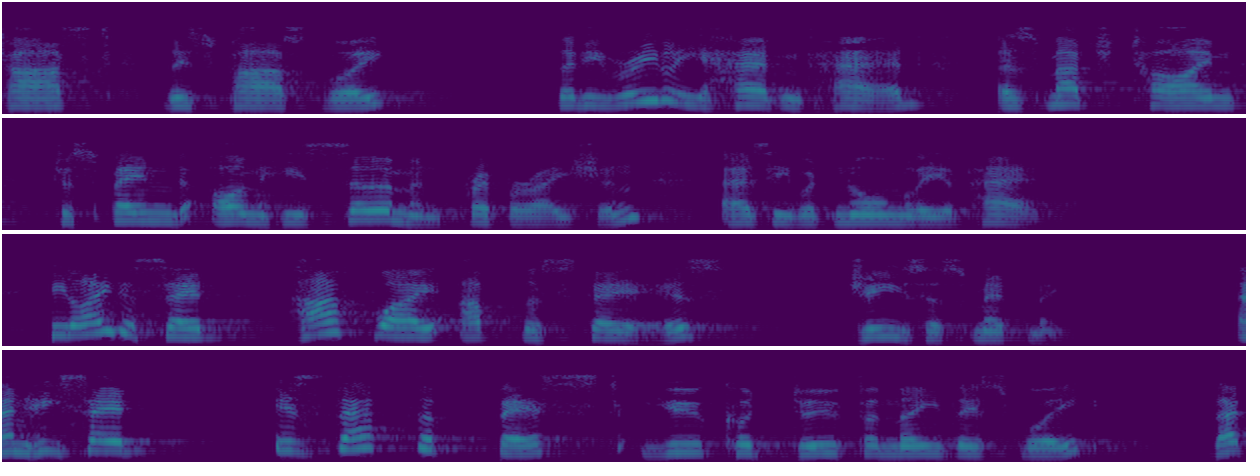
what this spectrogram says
tasks this past week that he really hadn't had as much time to spend on his sermon preparation as he would normally have had. He later said, halfway up the stairs, Jesus met me. And he said, Is that the best you could do for me this week? That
